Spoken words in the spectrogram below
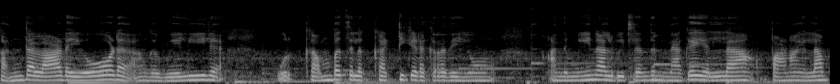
கந்தலாடையோட அங்கே வெளியில் ஒரு கம்பத்தில் கட்டி கிடக்கிறதையும் அந்த மீனாள் வீட்டிலேருந்து நகை எல்லாம் பணம் எல்லாம்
